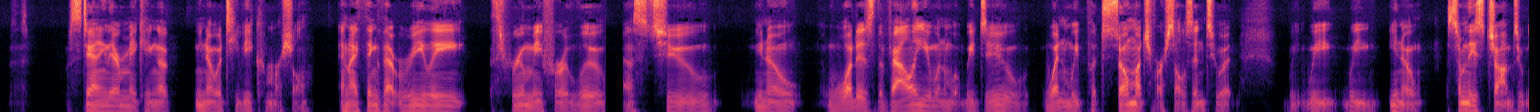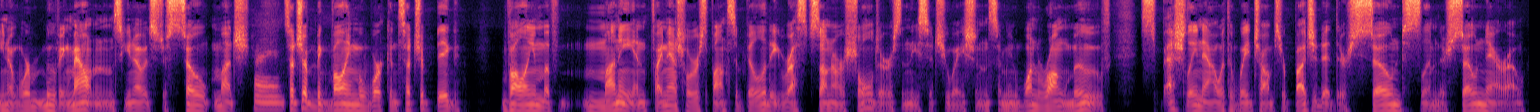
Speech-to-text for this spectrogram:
standing there making a you know a TV commercial, and I think that really threw me for a loop as to you know what is the value in what we do when we put so much of ourselves into it. We we we you know some of these jobs you know we're moving mountains. You know it's just so much, right. such a big volume of work and such a big volume of money and financial responsibility rests on our shoulders in these situations. I mean, one wrong move, especially now with the way jobs are budgeted, they're so slim, they're so narrow.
